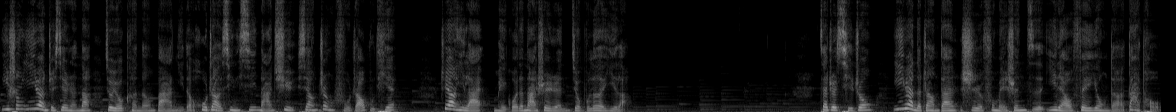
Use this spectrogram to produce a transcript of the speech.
医生、医院这些人呢，就有可能把你的护照信息拿去向政府找补贴。这样一来，美国的纳税人就不乐意了。在这其中，医院的账单是赴美生子医疗费用的大头。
